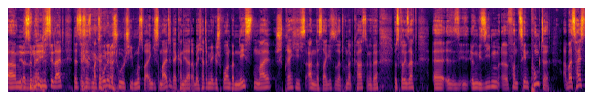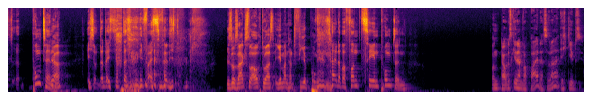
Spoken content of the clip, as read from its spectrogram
Ähm, es tut mir ein bisschen leid, dass ich jetzt Max Ohle in die Schuhe schieben muss, weil eigentlich ist Malte der Kandidat, aber ich hatte mir geschworen, beim nächsten Mal spreche ich es an. Das sage ich so seit 100 Casts ungefähr. Du hast gerade gesagt, äh, irgendwie sieben äh, von zehn Punkte. Aber es heißt äh, Punkten. Ja. Ich, ich, hab das, ich weiß nicht. Wieso sagst du auch, du hast, jemand hat vier Punkte? Nein, aber von zehn Punkten. Und ich glaube, es geht einfach beides, oder? Ich gebe es.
